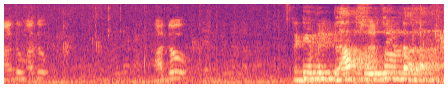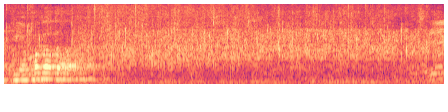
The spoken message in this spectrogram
మధు మధు మధు. అంటే మరి క్లాప్స్ అవుతూ ఉండాలా? మీ అమ్మ కదా? ఏ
